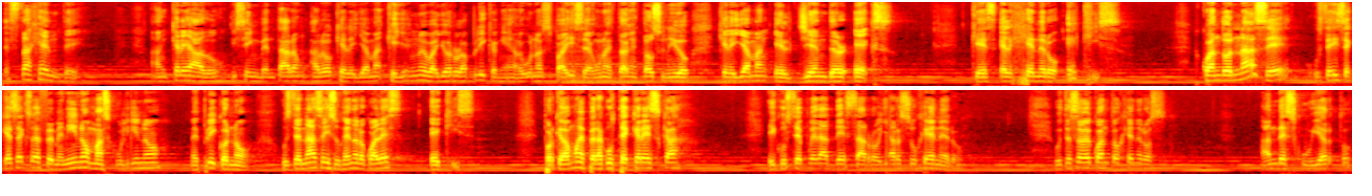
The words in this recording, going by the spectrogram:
esta gente han creado y se inventaron algo que le llaman, que ya en Nueva York lo aplican, en algunos países, algunos están en Estados Unidos, que le llaman el gender X, que es el género X. Cuando nace, usted dice, ¿qué sexo es femenino, masculino? ¿Me explico? No. Usted nace y su género, ¿cuál es? X. Porque vamos a esperar que usted crezca y que usted pueda desarrollar su género. ¿Usted sabe cuántos géneros han descubierto?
